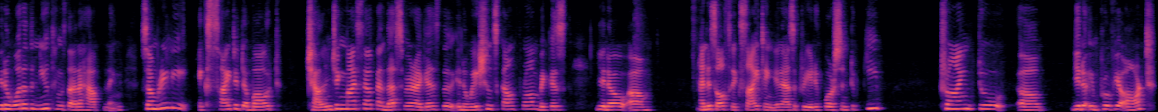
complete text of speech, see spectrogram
You know, what are the new things that are happening? So I'm really excited about challenging myself. And that's where I guess the innovations come from because, you know, um, and it's also exciting, you know, as a creative person to keep trying to, uh, you know, improve your art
